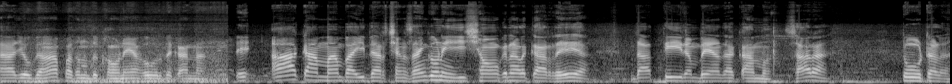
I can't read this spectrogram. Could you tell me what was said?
ਆ ਜੋ ਗਾਂ ਆਪਾਂ ਤੁਹਾਨੂੰ ਦਿਖਾਉਣੇ ਆ ਹੋਰ ਦੁਕਾਨਾਂ। ਤੇ ਆਹ ਕੰਮ ਆ ਬਾਈ ਦਰਸ਼ਨ ਸਿੰਘ ਹੁਣੀ ਜੀ ਸ਼ੌਂਕ ਨਾਲ ਕਰ ਰਹੇ ਆ। ਦਾਤੀ ਰੰਬਿਆਂ ਦਾ ਕੰਮ ਸਾਰਾ ਟੋਟਲ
